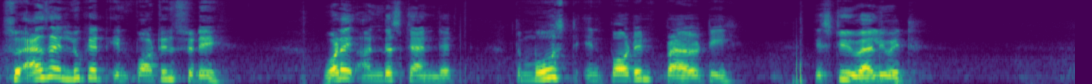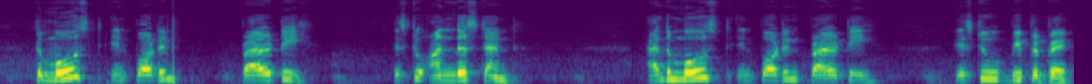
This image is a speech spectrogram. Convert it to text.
So, as I look at importance today, what I understand that the most important priority is to evaluate. The most important priority is to understand. And the most important priority is to be prepared.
